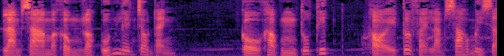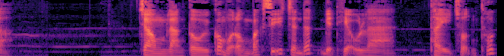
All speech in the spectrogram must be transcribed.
làm sao mà không lo cuống lên cho đành. Cô khóc thút thít, hỏi tôi phải làm sao bây giờ. Trong làng tôi có một ông bác sĩ chân đất biệt hiệu là thầy trộn thuốc.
